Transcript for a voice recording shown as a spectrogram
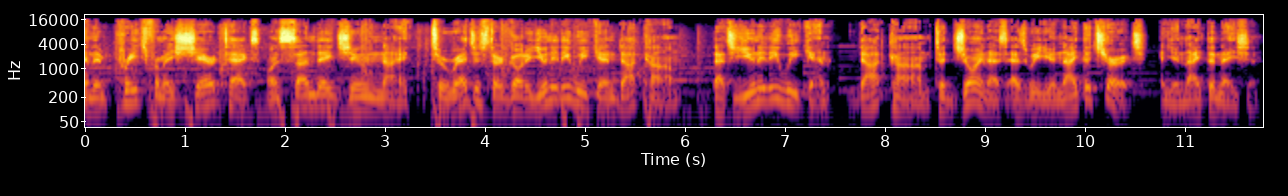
and then preach from a shared text on Sunday, June 9th. To register, go to unityweekend.com. That's unityweekend.com to join us as we unite the church and unite the nation.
